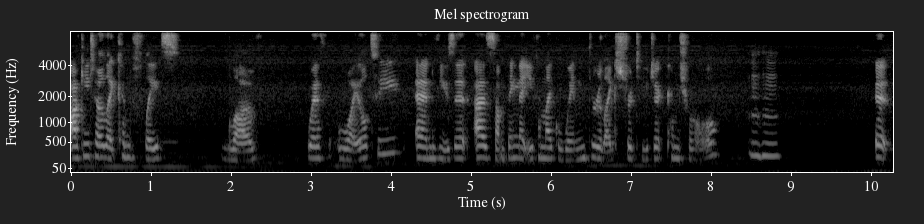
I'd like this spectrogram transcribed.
Akito like conflates love with loyalty and views it as something that you can like win through like strategic control Mm-hmm. it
